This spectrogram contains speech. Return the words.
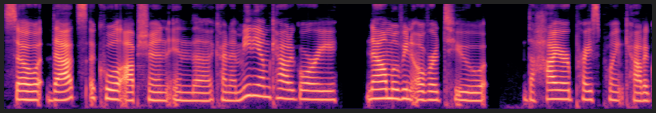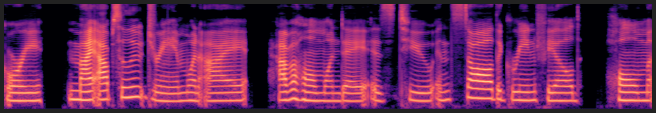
So, that's a cool option in the kind of medium category. Now, moving over to the higher price point category, my absolute dream when I have a home one day is to install the Greenfield home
